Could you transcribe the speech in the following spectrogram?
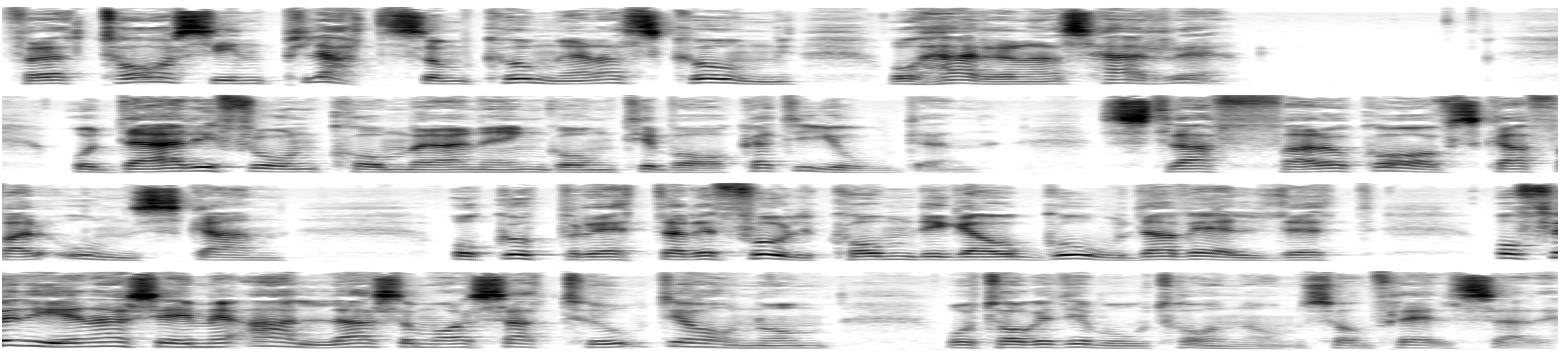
för att ta sin plats som kungarnas kung och herrarnas herre. Och därifrån kommer han en gång tillbaka till jorden, straffar och avskaffar ondskan och upprättar det fullkomliga och goda väldet och förenar sig med alla som har satt tro till honom och tagit emot honom som frälsare.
